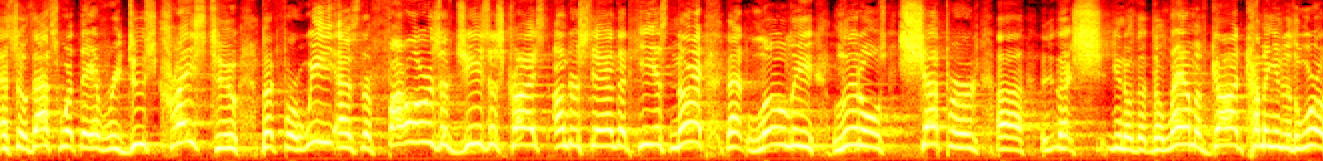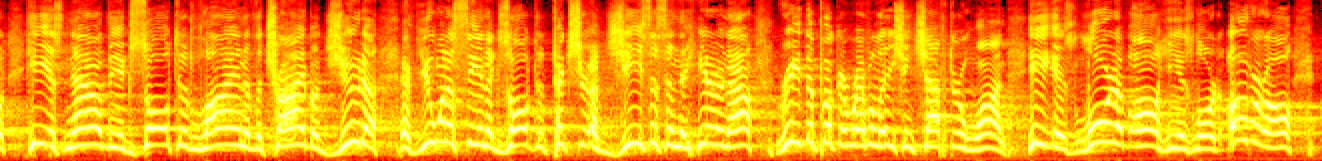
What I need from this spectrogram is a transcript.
And so that's what they have reduced Christ to. But for we, as the followers of Jesus Christ, understand that He is not that lowly little shepherd, uh, that sh- you know, the, the Lamb of God coming into the world. He is now the exalted Lion of the tribe of Judah. If you want to see an exalted picture of Jesus in the here and now, read the book of Revelation, chapter one. He is Lord of all. He is Lord over all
